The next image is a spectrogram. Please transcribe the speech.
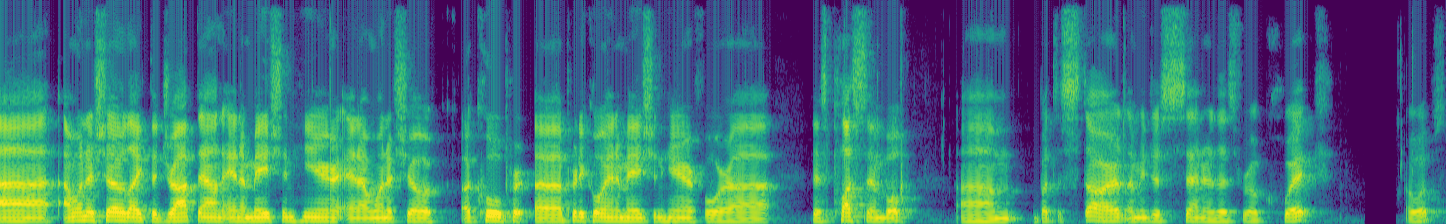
uh, I want to show like the drop down animation here and I want to show a, cool, uh, pretty cool animation here for uh, this plus symbol. Um, but to start, let me just center this real quick. Oh, whoops.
